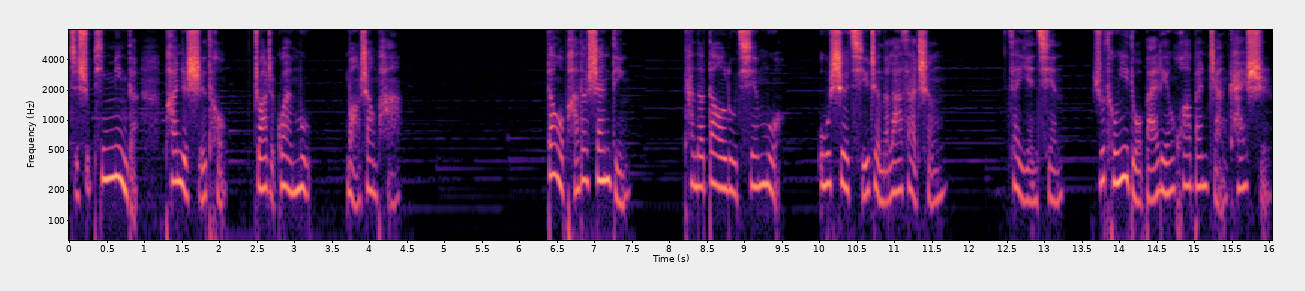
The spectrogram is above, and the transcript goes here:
只是拼命地攀着石头，抓着灌木往上爬。当我爬到山顶，看到道路阡陌、屋舍齐整的拉萨城在眼前，如同一朵白莲花般展开时，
